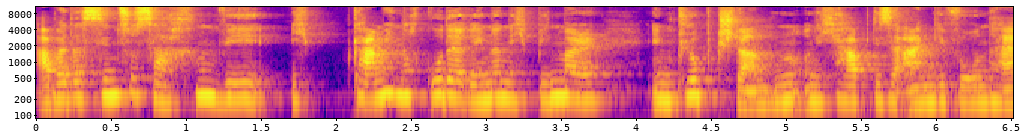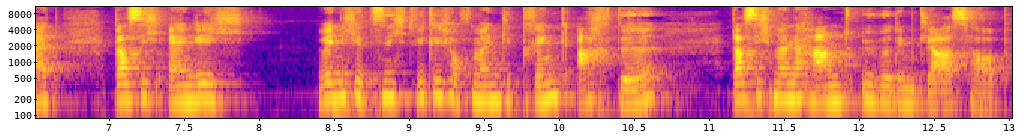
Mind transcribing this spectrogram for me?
Aber das sind so Sachen wie, ich kann mich noch gut erinnern, ich bin mal im Club gestanden und ich habe diese Angewohnheit, dass ich eigentlich, wenn ich jetzt nicht wirklich auf mein Getränk achte, dass ich meine Hand über dem Glas habe.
